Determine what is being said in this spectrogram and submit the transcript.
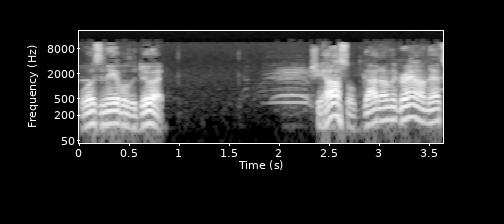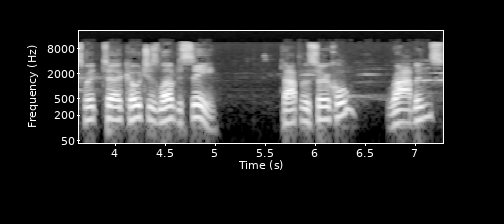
wasn't able to do it. She hustled, got on the ground. That's what uh, coaches love to see. Top of the circle, Robbins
